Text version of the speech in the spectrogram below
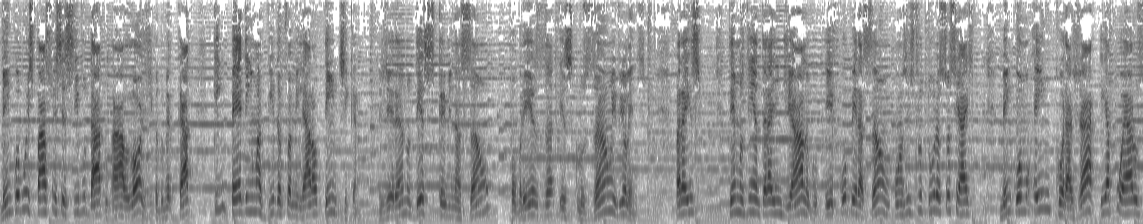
bem como o espaço excessivo dado à lógica do mercado que impedem uma vida familiar autêntica, gerando discriminação, pobreza, exclusão e violência. Para isso, temos de entrar em diálogo e cooperação com as estruturas sociais, bem como encorajar e apoiar os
